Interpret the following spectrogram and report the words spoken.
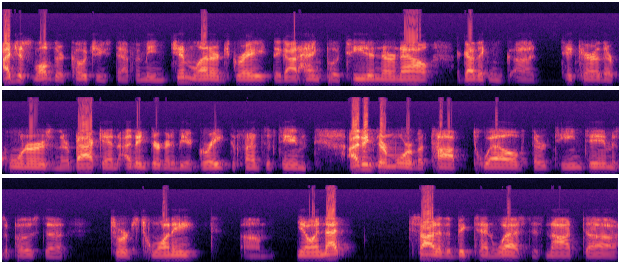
I just love their coaching staff. I mean, Jim Leonhard's great. They got Hank Poteat in there now, a guy that can uh, take care of their corners and their back end. I think they're going to be a great defensive team. I think they're more of a top 12, 13 team as opposed to towards 20. Um, you know, and that side of the Big Ten West is not uh,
